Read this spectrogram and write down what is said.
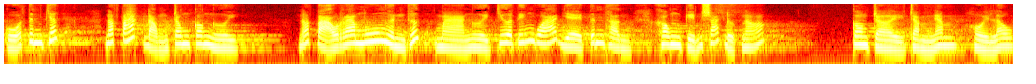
của tinh chất nó tác động trong con người. Nó tạo ra muôn hình thức mà người chưa tiến hóa về tinh thần, không kiểm soát được nó. Con trời trầm ngâm hồi lâu.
